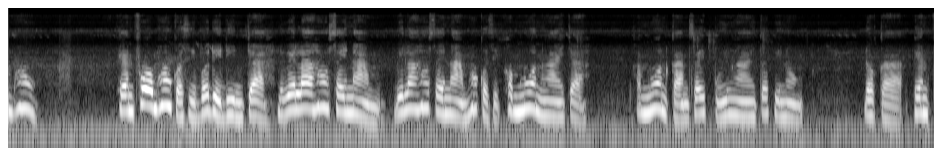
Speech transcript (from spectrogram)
มเฮา แผ่นโฟมเฮาก็สิบ่ได้ดินจ้ะแล้วเวลาเฮาใส่น้ำเวลาเฮาใส่น้ำเฮาก็สิคำนวณง่ายจ้ะคำนวณการใส่ปุ๋ยง่ายต่อพี่น้องแล้วก็แผ่นโฟ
